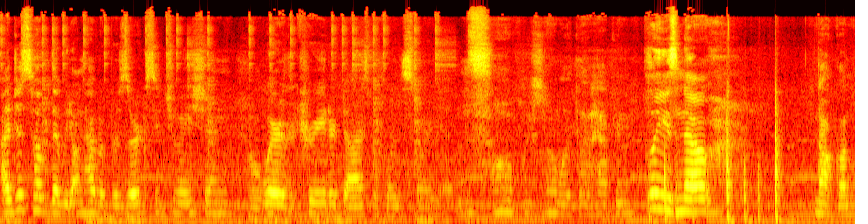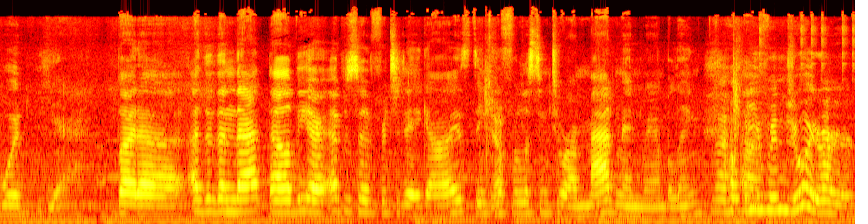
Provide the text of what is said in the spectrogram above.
i just hope that we don't have a berserk situation Oh, where boy. the creator dies before the story ends Oh, please don't let that happen. please no Knock on wood. yeah but uh, other than that that'll be our episode for today guys thank you for listening to our madmen rambling I hope Uh, you've enjoyed our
